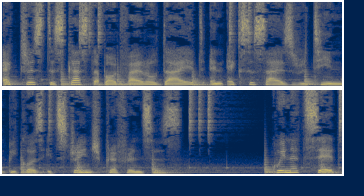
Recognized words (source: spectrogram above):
actress discussed about viral diet and exercise routine because its strange preferences. Gwyneth said,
